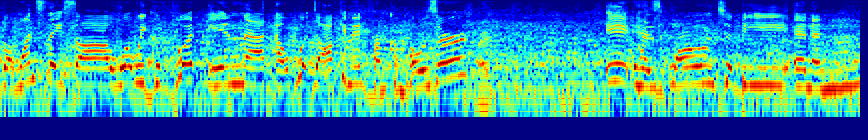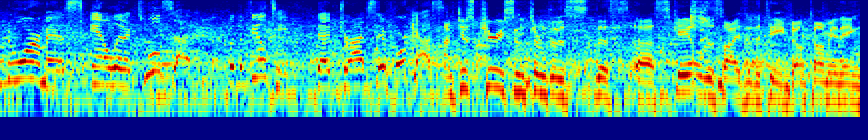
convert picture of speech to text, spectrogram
but once they saw what we could put in that output document from Composer, Right. it has grown to be an enormous analytic tool set for the field team that drives their forecast. I'm just curious in terms of this, this uh, scale, the size of the team. Don't tell me anything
